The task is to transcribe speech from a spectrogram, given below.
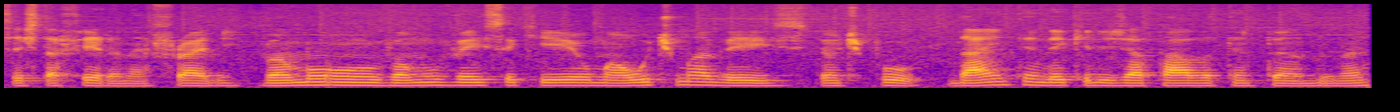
sexta-feira, né? Friday. Vamos, vamos ver isso aqui uma última vez. Então, tipo, dá a entender que ele já tava tentando, né?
